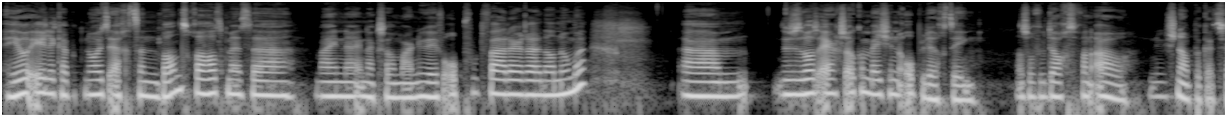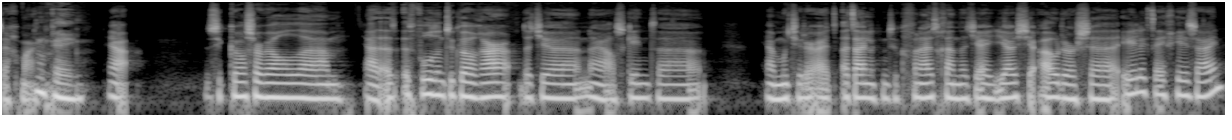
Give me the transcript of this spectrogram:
heel eerlijk heb ik nooit echt een band gehad met eh, mijn, eh, nou, ik zal maar nu even opvoedvader eh, dan noemen. Ehm, dus het was ergens ook een beetje een opluchting. Alsof ik dacht van, oh, nu snap ik het, zeg maar. Oké. Ja. Dus ik was er wel, ehm, ja, het, het voelde natuurlijk wel raar dat je, nou ja, als kind, eh, ja, moet je er uit- uiteindelijk natuurlijk vanuit gaan dat jij juist je ouders eerlijk tegen je zijn.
